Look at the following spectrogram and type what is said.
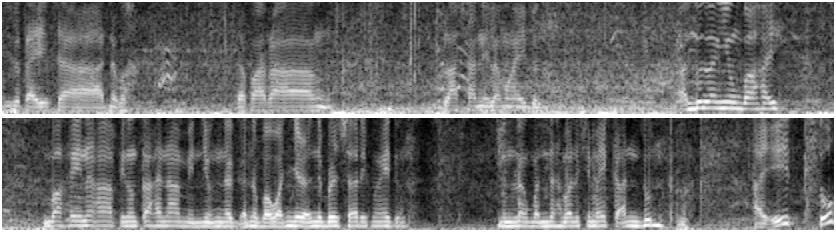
Dito tayo sa ano ba? Sa parang plaza nila mga idol. Andun lang yung bahay. Bahay na ah, pinuntahan namin yung nag ano ba one year anniversary mga idol. Doon lang banda bali si Mike andun. Ay ito.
